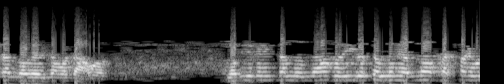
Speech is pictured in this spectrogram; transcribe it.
সাল্লাহ দাওয়াত। নবী করিম সাল্লাল্লাহু আলাইহি ওয়াসাল্লামে আল্লাহ ওয়াসাল্লাম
